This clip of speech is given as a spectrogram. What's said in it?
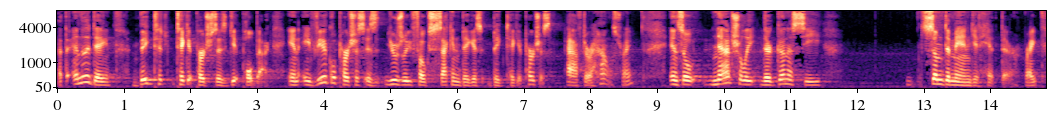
At the end of the day, big ticket purchases get pulled back, and a vehicle purchase is usually folks' second biggest big ticket purchase after a house, right? And so, naturally, they're gonna see some demand get hit there, right?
